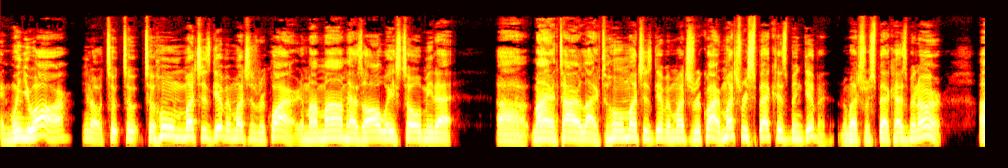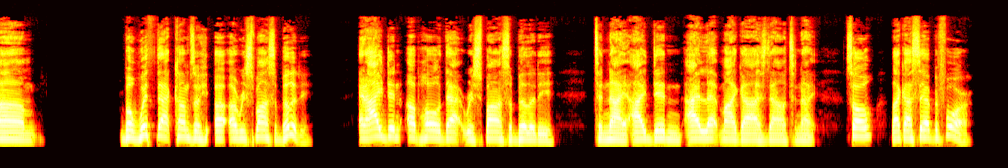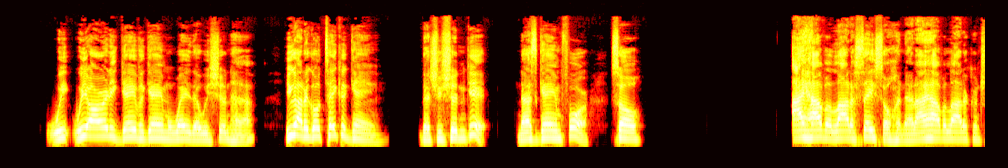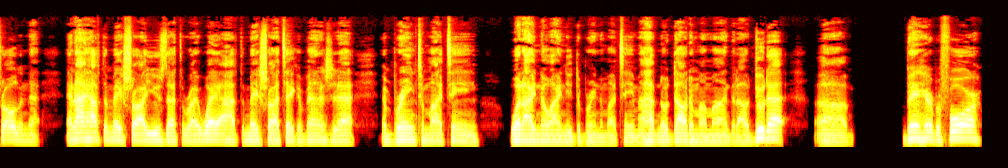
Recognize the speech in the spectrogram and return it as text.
And when you are, you know, to to to whom much is given, much is required. And my mom has always told me that uh, my entire life. To whom much is given, much is required. Much respect has been given. Much respect has been earned. Um, but with that comes a, a, a responsibility. And I didn't uphold that responsibility tonight. I didn't, I let my guys down tonight. So, like I said before, we we already gave a game away that we shouldn't have. You got to go take a game that you shouldn't get. That's game four. So I have a lot of say so in that. I have a lot of control in that. And I have to make sure I use that the right way. I have to make sure I take advantage of that and bring to my team what I know I need to bring to my team. I have no doubt in my mind that I'll do that. Uh, been here before.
